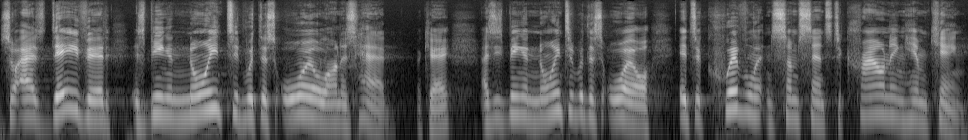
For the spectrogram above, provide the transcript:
So, as David is being anointed with this oil on his head, okay, as he's being anointed with this oil, it's equivalent in some sense to crowning him king.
